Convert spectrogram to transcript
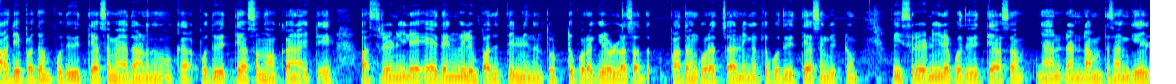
ആദ്യ പദം പൊതുവ്യത്യാസം ഏതാണെന്ന് നോക്കുക. പൊതുവ്യത്യാസം നോക്കാനായിട്ട് ആ ശ്രേണിയിലെ ഏതെങ്കിലും പദത്തിൽ നിന്നും തൊട്ട് പുറകിലുള്ള പദം കുറച്ചാൽ നിങ്ങൾക്ക് പൊതുവ്യത്യാസം കിട്ടും. അപ്പോൾ ഈ ശ്രേണിയിലെ പൊതുവ്യത്യാസം ഞാൻ രണ്ടാമത്തെ സംഖ്യയിൽ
